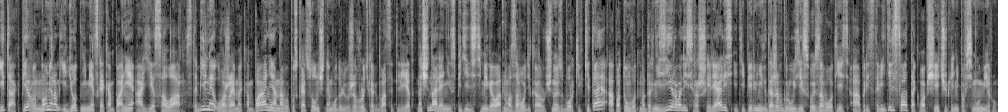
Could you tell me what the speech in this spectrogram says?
Итак, первым номером идет немецкая компания AE Solar. Стабильная, уважаемая компания, она выпускает солнечные модули уже вроде как 20 лет. Начинали они с 50-мегаваттного заводика ручной сборки в Китае, а потом вот модернизировались, расширялись, и теперь у них даже в Грузии свой завод есть, а представительство так вообще чуть ли не по всему миру.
